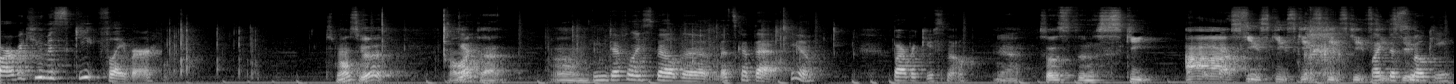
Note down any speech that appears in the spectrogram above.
barbecue mesquite flavor. Smells good. I yeah. like that. Um, you can definitely smell the, that's got that, you know, barbecue smell. Yeah, so it's the mesquite Ah, ski, ski, ski, ski, ski, Like the ski. smoky.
